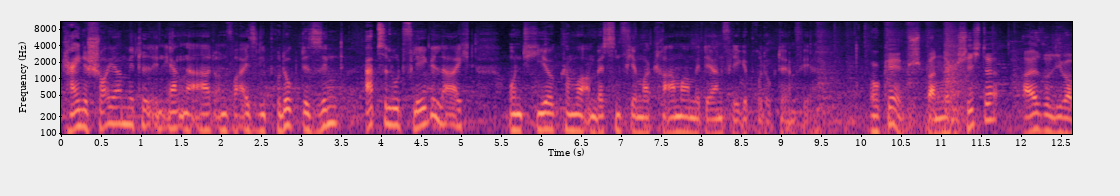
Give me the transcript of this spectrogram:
keine Scheuermittel in irgendeiner Art und Weise. Die Produkte sind absolut pflegeleicht und hier können wir am besten Firma Kramer mit deren Pflegeprodukte empfehlen. Okay, spannende Geschichte. Also, lieber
